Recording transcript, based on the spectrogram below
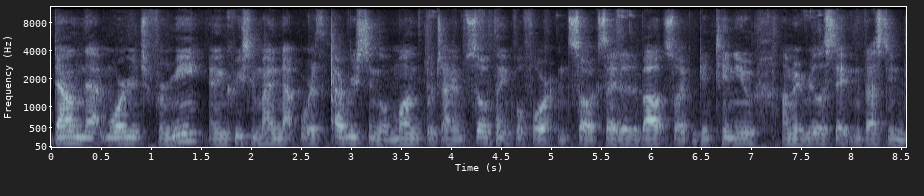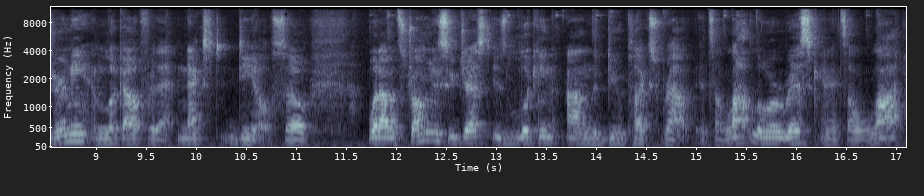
down that mortgage for me and increasing my net worth every single month, which I am so thankful for and so excited about so I can continue on my real estate investing journey and look out for that next deal. So what I would strongly suggest is looking on the duplex route. It's a lot lower risk and it's a lot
